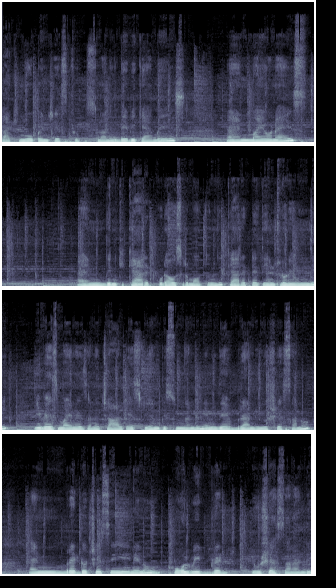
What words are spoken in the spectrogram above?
ప్యాకింగ్ ఓపెన్ చేసి చూపిస్తున్నాను. ఇది baby cabbage and mayonnaise and దీనికి క్యారెట్ కూడా అవసరం అవుతుంది క్యారెట్ అయితే ఇంట్లోనే ఉంది. ఈ వెజ్ మైనైజ్ అనేది చాలా టేస్టీ అనిపిస్తుందండి. నేను ఇదే బ్రాండ్ యూస్ చేస్తాను. అండ్ బ్రెడ్ వచ్చేసి నేను హోల్ వీట్ బ్రెడ్ యూస్ చేస్తానండి.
